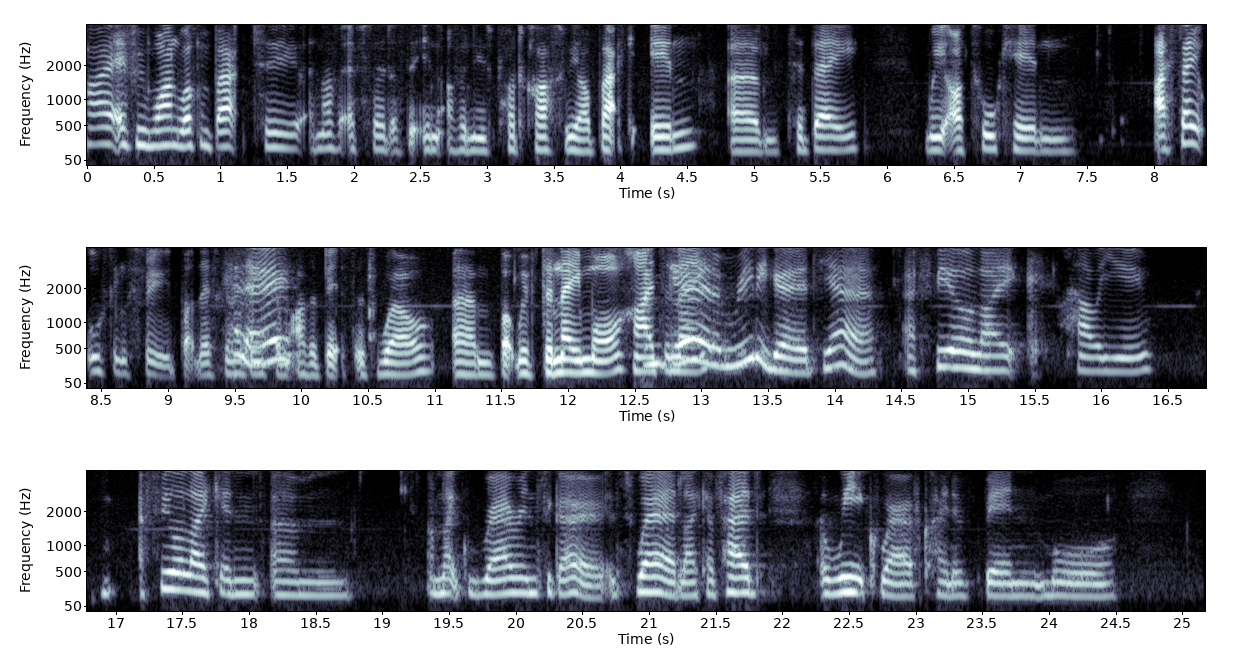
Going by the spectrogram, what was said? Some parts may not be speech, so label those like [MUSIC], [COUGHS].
Hi everyone, welcome back to another episode of the In Other News podcast. We are back in. Um, today we are talking I say all things food, but there's going to be some other bits as well. Um, but with Danae Moore. Hi, I'm Danae. Good. I'm really good. Yeah, I feel like. How are you? I feel like in um, I'm like raring to go. It's weird. Like I've had a week where I've kind of been more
